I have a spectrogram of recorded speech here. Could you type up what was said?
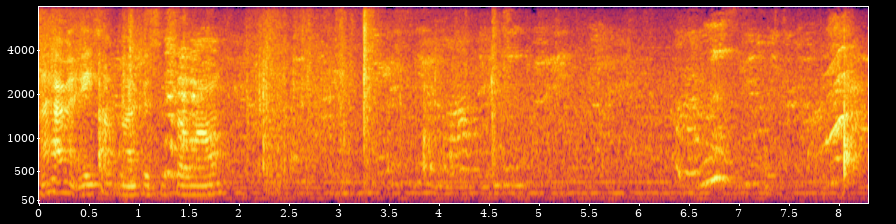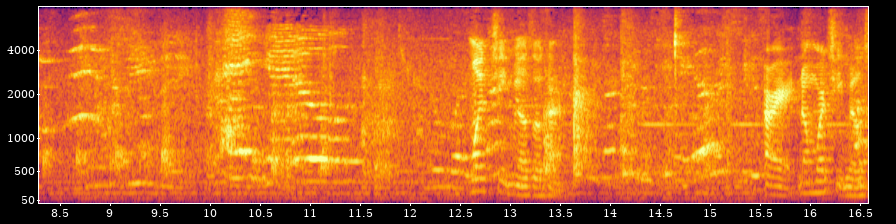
I haven't ate something like this in so long. One cheat meal's okay. Alright, no more cheat meals.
